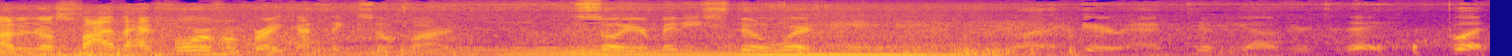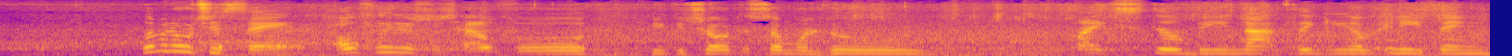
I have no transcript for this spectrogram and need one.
out of those five, I had four of them break, I think, so far. The Sawyer Mini still works. A lot of air activity out here today. But let me know what you think. Hopefully this was helpful. You could show it to someone who might still be not thinking of anything.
